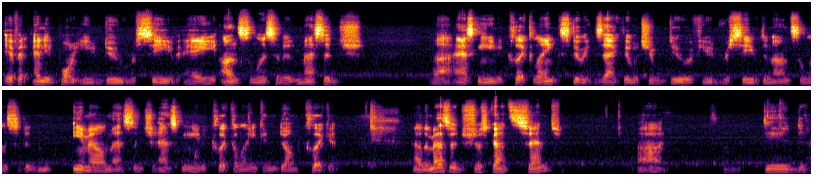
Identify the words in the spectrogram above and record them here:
if at any point you do receive a unsolicited message uh, asking you to click links, do exactly what you would do if you'd received an unsolicited email message asking you to click a link and don't click it. Now the message just got sent. Uh, did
